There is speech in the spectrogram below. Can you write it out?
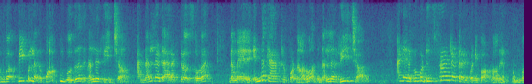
ரொம்ப பீப்புள் அதை பார்க்கும்போது அது நல்ல ரீச் ஆகும் அண்ட் நல்ல டேரக்டர்ஸோட நம்ம என்ன கேரக்டர் பண்ணாலும் அது நல்ல ரீச் ஆகும். அண்ட் எனக்கு ரொம்ப டிஃப்ரெண்ட்டாக ட்ரை பண்ணி பார்க்கணும்னு எனக்கு ரொம்ப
